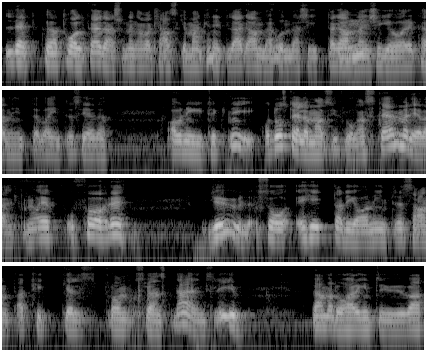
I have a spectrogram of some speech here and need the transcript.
lätt kunna tolka det där som den gamla klassiken. Man kan inte lära gamla hundar sitta. Gamla Mm. ingenjörer kan inte vara intresserade av ny teknik. Och då ställer man sig frågan, stämmer det verkligen? Och, och före jul så hittade jag en intressant artikel från Svenskt Näringsliv. Där man då har intervjuat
